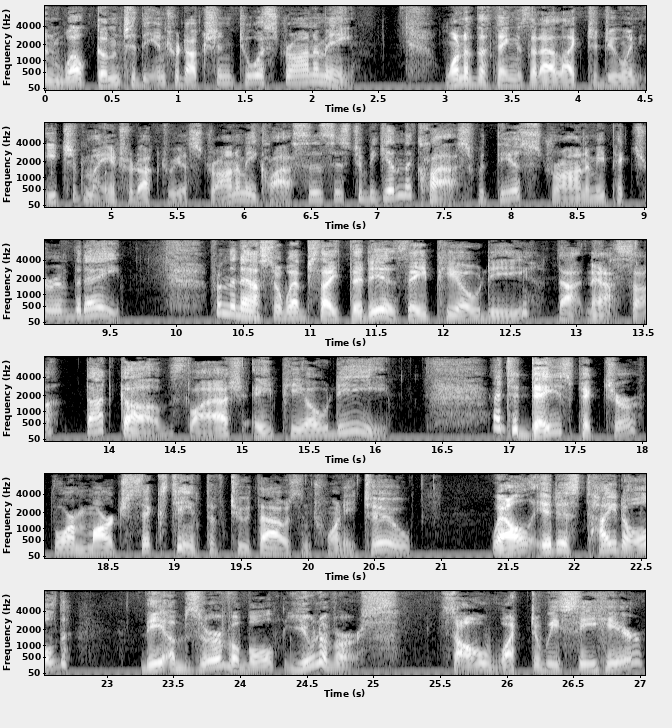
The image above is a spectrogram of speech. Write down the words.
and welcome to the introduction to astronomy. One of the things that I like to do in each of my introductory astronomy classes is to begin the class with the astronomy picture of the day from the NASA website that is apod.nasa.gov apod. And today's picture for March 16th of 2022. Well, it is titled the observable universe. So what do we see here?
